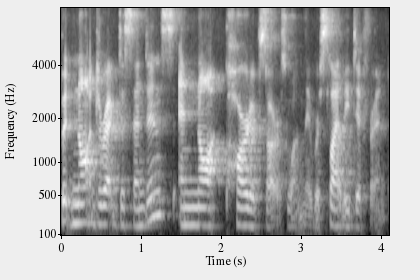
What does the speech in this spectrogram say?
but not direct descendants and not part of SARS 1. They were slightly slightly different.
